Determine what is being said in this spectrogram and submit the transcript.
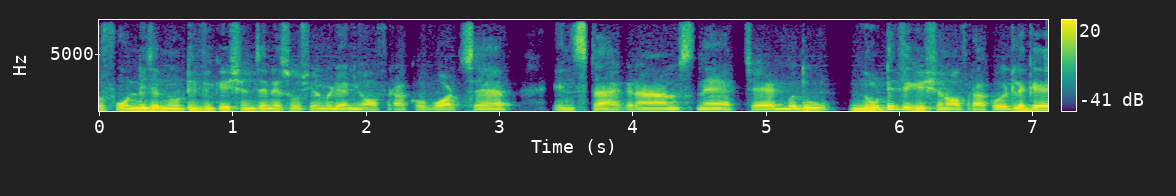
તો ફોનની જે નોટિફિકેશન છે એને સોશિયલ મીડિયાની ઓફ રાખો. વોટ્સએપ ઇન્સ્ટાગ્રામ સ્નેપચેટ બધું નોટિફિકેશન ઓફ રાખો. એટલે કે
